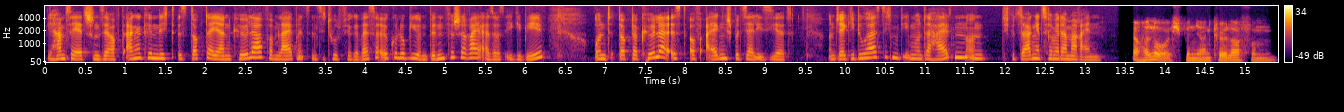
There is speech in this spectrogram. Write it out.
wir haben es ja jetzt schon sehr oft angekündigt, ist Dr. Jan Köhler vom Leibniz-Institut für Gewässerökologie und Binnenfischerei, also das IGB. Und Dr. Köhler ist auf Algen spezialisiert. Und Jackie, du hast dich mit ihm unterhalten und ich würde sagen, jetzt hören wir da mal rein. Ja, hallo, ich bin Jan Köhler vom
